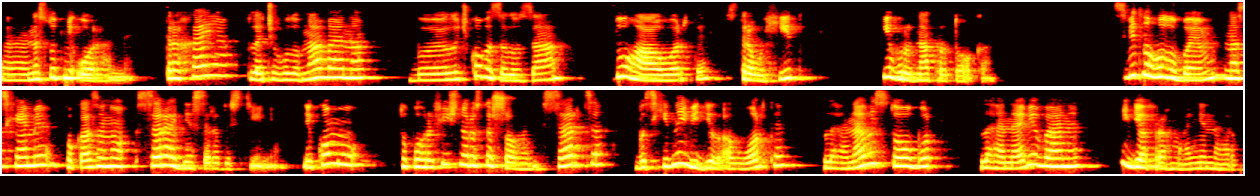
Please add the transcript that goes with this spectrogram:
е, наступні органи: трахея, плечоголовна вена, личкова залоза, дуга аорти, стравохід і грудна протока. Світло-голубим на схемі показано середнє середостіння, якому топографічно розташовані серце, висхідний відділ аорти, легеневий стовбур, легеневі вени і діафрагмальні нерви.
